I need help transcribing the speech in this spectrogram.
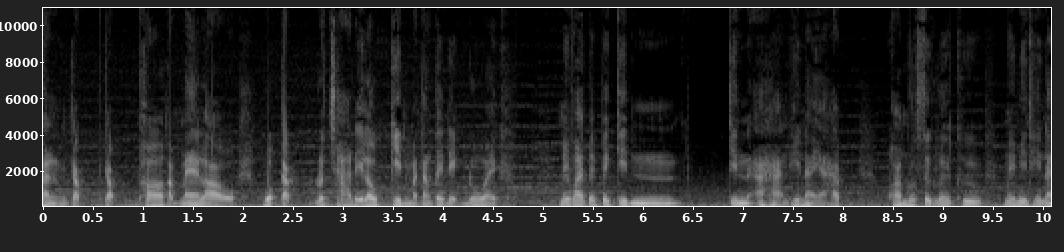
มันกับกับพ่อกับแม่เราบวกกับรสชาติที่เรากินมาตั้งแต่เด็กด้วย ไม่ว่าไปไปกินกินอาหารที่ไหนอะครับ ความรู้สึกเลยคือไม่มีที่ไหน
